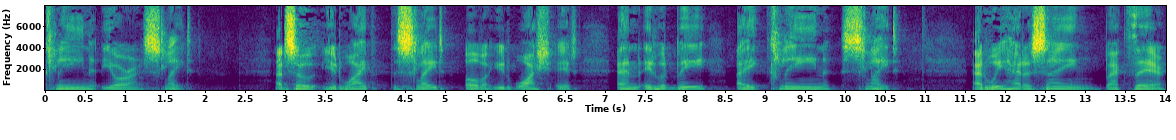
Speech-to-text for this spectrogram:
Clean your slate. And so you'd wipe the slate over, you'd wash it, and it would be a clean slate. And we had a saying back there.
